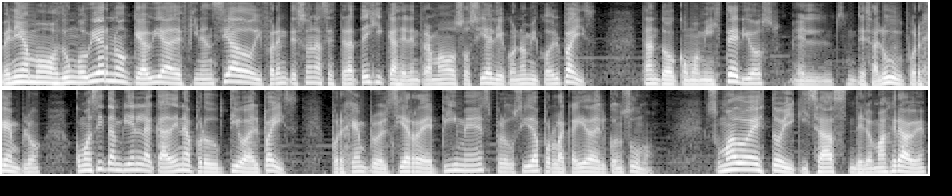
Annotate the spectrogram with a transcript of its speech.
veníamos de un gobierno que había desfinanciado diferentes zonas estratégicas del entramado social y económico del país, tanto como ministerios, el de salud, por ejemplo, como así también la cadena productiva del país, por ejemplo, el cierre de pymes producida por la caída del consumo. Sumado a esto, y quizás de lo más grave,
